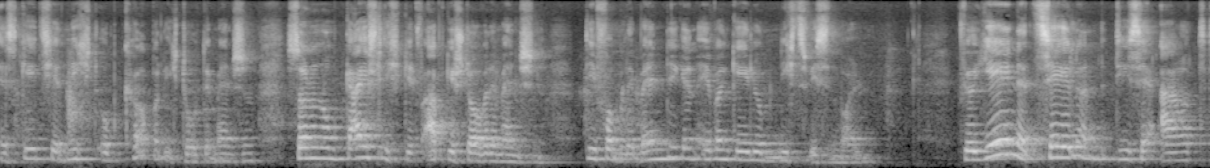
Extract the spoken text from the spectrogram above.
Es geht hier nicht um körperlich tote Menschen, sondern um geistlich abgestorbene Menschen, die vom lebendigen Evangelium nichts wissen wollen. Für jene zählen diese Art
